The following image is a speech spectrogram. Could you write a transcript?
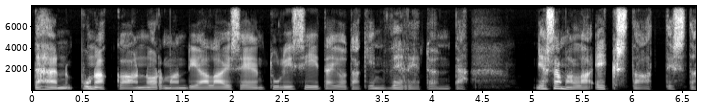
tähän punakkaan normandialaiseen tuli siitä jotakin veretöntä ja samalla ekstaattista,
